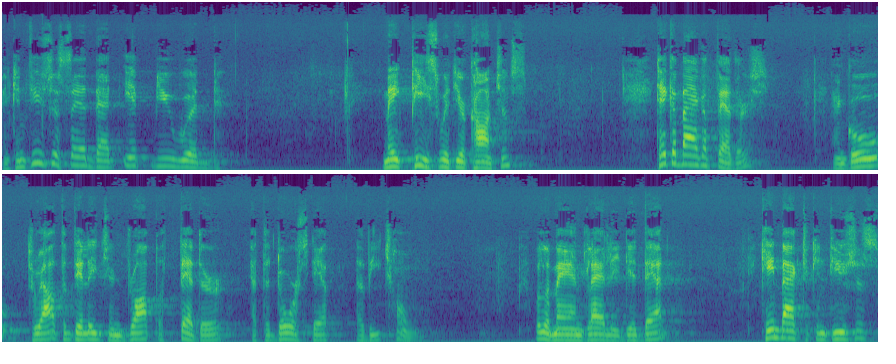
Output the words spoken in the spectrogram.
And Confucius said that if you would make peace with your conscience. Take a bag of feathers and go throughout the village and drop a feather at the doorstep of each home. Well, the man gladly did that. Came back to Confucius.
